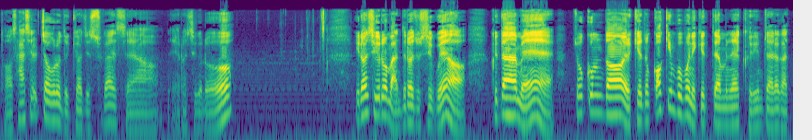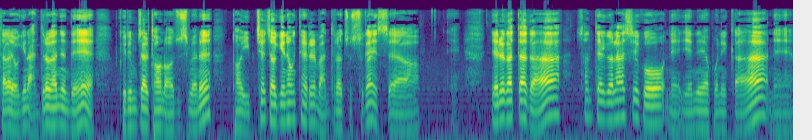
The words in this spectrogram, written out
더 사실적으로 느껴질 수가 있어요. 네, 이런 식으로 이런 식으로 만들어 주시고요. 그 다음에 조금 더 이렇게 좀 꺾인 부분이 있기 때문에 그림자를 갖다가 여기는 안 들어갔는데 그림자를 더 넣어주시면은 더 입체적인 형태를 만들어 줄 수가 있어요. 네. 얘를 갖다가 선택을 하시고 네 얘네요 보니까 네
